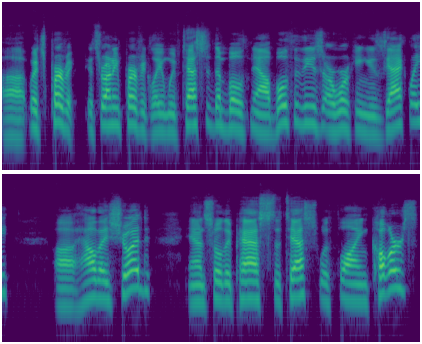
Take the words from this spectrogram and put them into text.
uh, which perfect. It's running perfectly, and we've tested them both now. Both of these are working exactly uh, how they should, and so they pass the test with flying colors.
